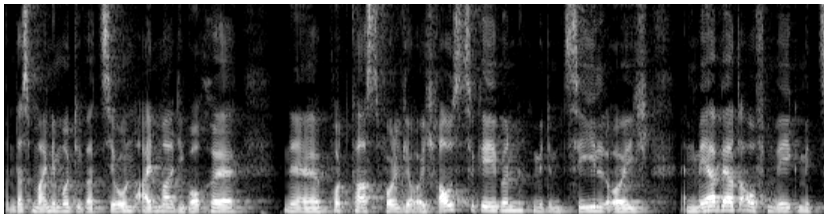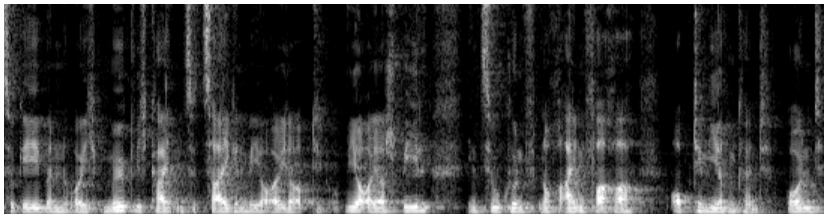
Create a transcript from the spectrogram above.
und das ist meine Motivation, einmal die Woche eine Podcast-Folge euch rauszugeben, mit dem Ziel, euch einen Mehrwert auf den Weg mitzugeben, euch Möglichkeiten zu zeigen, wie ihr, euer, wie ihr euer Spiel in Zukunft noch einfacher optimieren könnt. Und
